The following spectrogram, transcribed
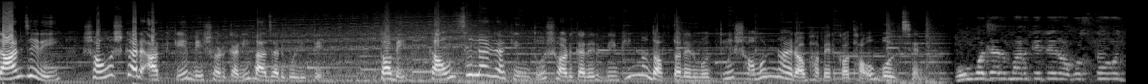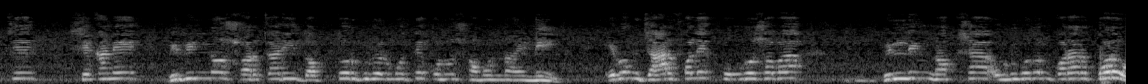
তার জেরেই সংস্কার আটকে বেসরকারি বাজারগুলিতে। তবে কাউন্সিলররা কিন্তু সরকারের বিভিন্ন দপ্তরের মধ্যে সমন্বয়ের অভাবের কথাও বলছেন। বউবাজার মার্কেটের অবস্থা হচ্ছে সেখানে বিভিন্ন সরকারি দপ্তরগুলোর মধ্যে কোনো সমন্বয় নেই। এবং যার ফলে পৌরসভা বিল্ডিং নকশা অনুমোদন করার পরও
